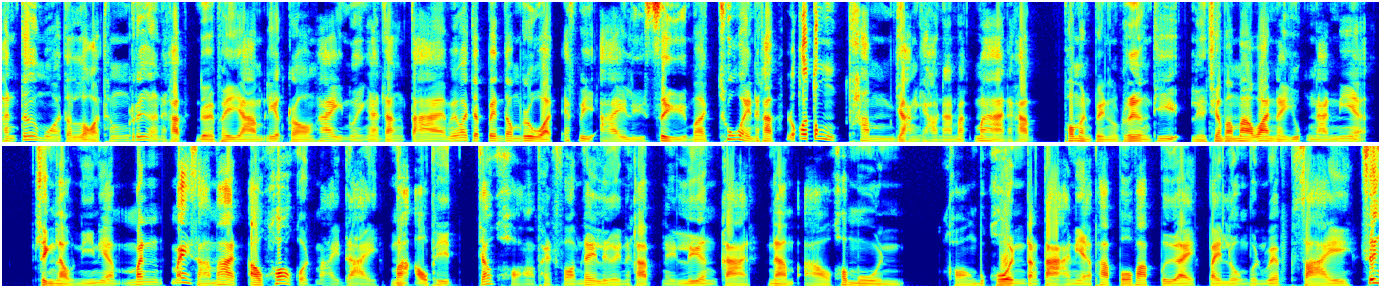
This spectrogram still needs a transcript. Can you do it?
ฮันเตอร์มัวตลอดทั้งเรื่องนะครับโดยพยายามเรียกร้องให้หน่วยงานต่างๆ ไม่ว่าจะเป็นตำรวจ FBI หรือสื่อมาช่วยนะครับแล้วก็ต้องทำอย่างยาวนานมากๆนะครับเพราะมันเป็นเรื่องที่เหลือเชื่อมากๆว่าในยุคนั้นเนี่ยสิ่งเหล่านี้เนี่ยมันไม่สามารถเอาข้อกฎหมายใดมาเอาผิด เจ้าของแพลตฟอร์มได้เลยนะครับ ในเรื่องการนำเอาข้อมูลของบุคคลต่างๆ เนี่ยภาพโป๊ภาพเปลือยไปลงบนเว็บไซต์ ซึ่ง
